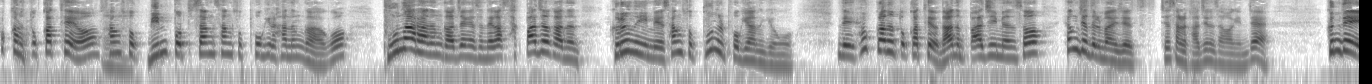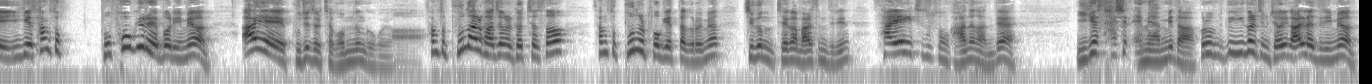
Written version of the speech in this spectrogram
효과는 똑같아요. 상속 민법상 상속 포기를 하는 거하고 분할하는 과정에서 내가 싹 빠져가는 그런 의미의 상속분을 포기하는 경우. 근데 효과는 똑같아요. 나는 빠지면서 형제들만 이제 재산을 가지는 상황인데 근데 이게 상속 포- 포기를 해버리면 아예 구제 절차가 없는 거고요. 아. 상속 분할 과정을 거쳐서 상속 분을 포기했다 그러면 지금 제가 말씀드린 사행위 취소송 가능한데 이게 사실 애매합니다. 그럼 이걸 지금 저희가 알려드리면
